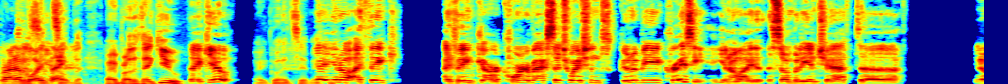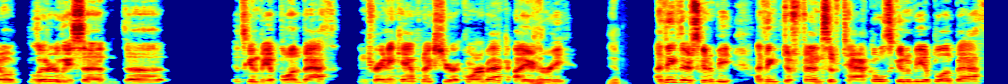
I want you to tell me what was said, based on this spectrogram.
Right on, boy, All thanks. right, brother. Thank you. Thank you. All right, go ahead, Sandman. Yeah, you know, I think I think our cornerback situation's going to be crazy. You know, I somebody in chat, uh, you know, literally said uh, it's going to be a bloodbath in training camp next year at cornerback. I agree. Yep. I think there's going to be. I think defensive tackle is going to be a bloodbath.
